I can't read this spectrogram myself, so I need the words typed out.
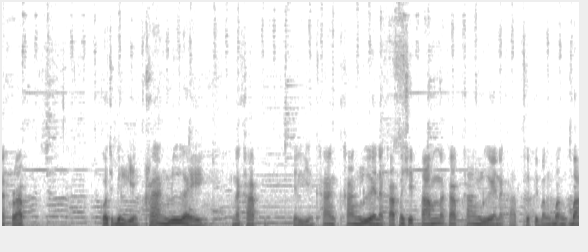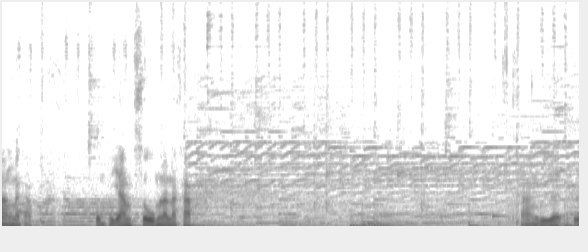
นะครับ ก็จะเป็นเหรียญข้างเลื่อยนะครับ เป็นเหรียญข้างข้างเลื่อยนะครับ ไม่ใช่ปั๊มนะครับ ข้างเลื่อยนะครับ จะเป็นบ้างบ้างบ้างนะครับ ผมพยายามซูมแล้วนะครับ ข้างเลื่อยโอ้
